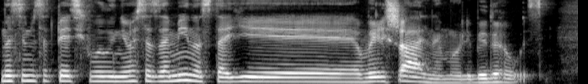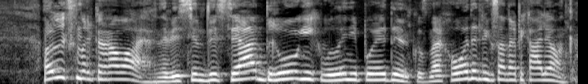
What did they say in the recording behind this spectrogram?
на 75 хвилин. Ось ця заміна стає вирішальною, мої любі друзі. Олександр Караваєв на 82-й хвилині поєдинку знаходить Олександра Піхальонка.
